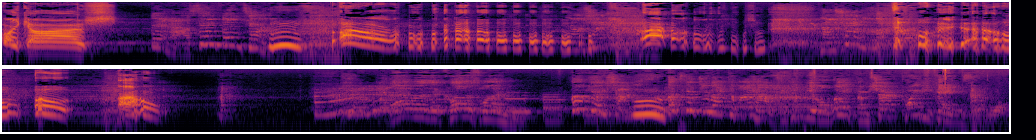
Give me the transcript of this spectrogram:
my gosh! There, safe and sound. Oh! Oh! Now, Shiny, let's Oh! Oh! Oh! That was a close one. Okay, Shiny, let's get you back to my house and keep you away from sharp, pointy things. Oh,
